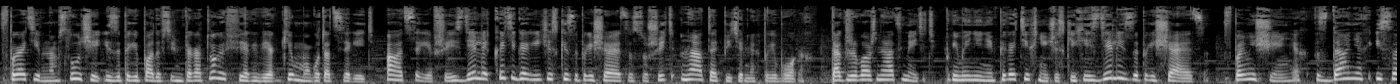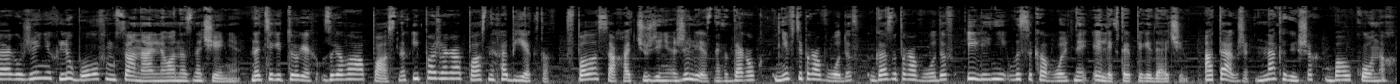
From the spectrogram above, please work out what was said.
В противном случае из-за перепадов температуры фейерверки могут отсыреть, а отсыревшие изделия категорически запрещается сушить на отопительных приборах. Также важно отметить, применение пиротехнических изделий запрещается в помещениях, зданиях и сооружениях любого функционального назначения, на территориях взрывоопасных и пожароопасных объектов, в полосах отчуждения железных дорог, нефтепроводов, газопроводов и линий высоковольтной электропередачи, а также на крышах, балконах,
